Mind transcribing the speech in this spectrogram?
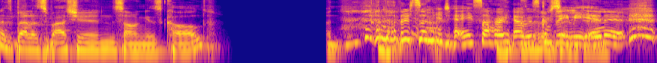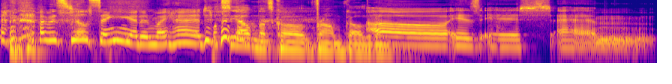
And it's Belle Sebastian song is called. And Another Sunny Day. Sorry, I was completely in it. I was still singing it in my head. what's the album that's called from called again? Oh, is it um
